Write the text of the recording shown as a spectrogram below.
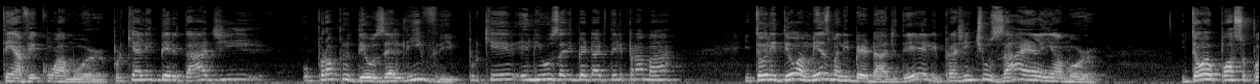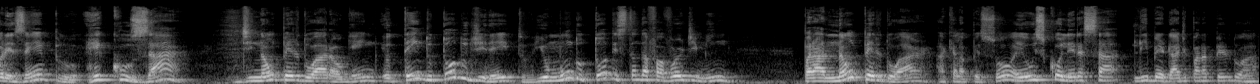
tem a ver com amor? Porque a liberdade, o próprio Deus é livre porque ele usa a liberdade dele para amar. Então ele deu a mesma liberdade dele para a gente usar ela em amor. Então eu posso, por exemplo, recusar de não perdoar alguém, eu tendo todo o direito e o mundo todo estando a favor de mim para não perdoar aquela pessoa, eu escolher essa liberdade para perdoar.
